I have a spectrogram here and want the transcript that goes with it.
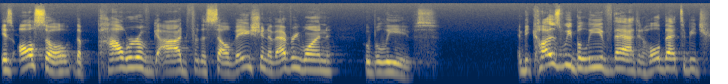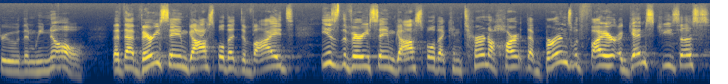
is also the power of God for the salvation of everyone who believes. And because we believe that and hold that to be true, then we know that that very same gospel that divides is the very same gospel that can turn a heart that burns with fire against Jesus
